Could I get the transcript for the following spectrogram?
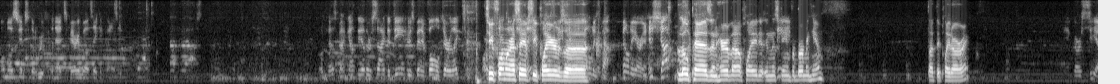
Almost into the roof of the net. Very well taken penalty. Lopez back out the other side to Dean, who's been involved early. Two former SAFC players, uh, penalty area. His shot. Lopez and Haraval played in this game for Birmingham. Thought they played all right. And Garcia.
